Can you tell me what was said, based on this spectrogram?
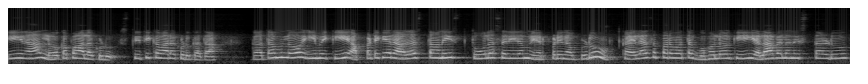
ఈయన లోకపాలకుడు స్థితికారకుడు కదా. గతంలో ఈమెకి అప్పటికే రాజస్థానీ స్థూల శరీరం ఏర్పడినప్పుడు కైలాస పర్వత గుహలోకి ఎలా వెళ్ళనిస్తాడు?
